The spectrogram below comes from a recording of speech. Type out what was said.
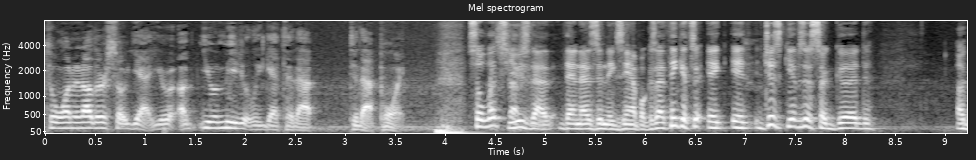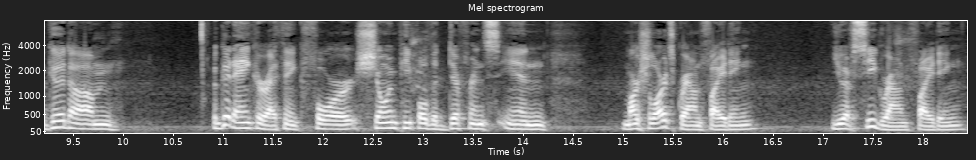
to one another. So yeah, you're uh, you immediately get to that to that point. So let's use that then as an example because I think it's it, it just gives us a good a good um, a good anchor I think for showing people the difference in martial arts ground fighting, UFC ground fighting,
